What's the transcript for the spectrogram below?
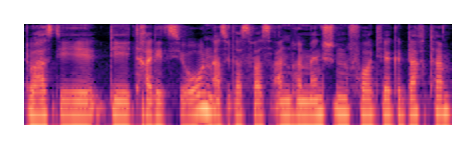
Du hast die, die Tradition, also das, was andere Menschen vor dir gedacht haben.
